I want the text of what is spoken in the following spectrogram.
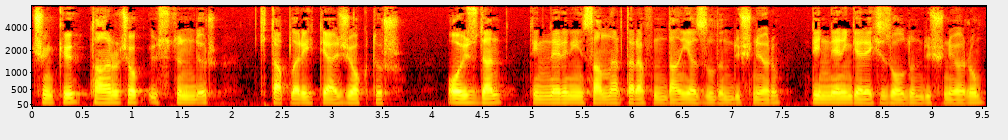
Çünkü Tanrı çok üstündür. Kitaplara ihtiyacı yoktur. O yüzden dinlerin insanlar tarafından yazıldığını düşünüyorum. Dinlerin gereksiz olduğunu düşünüyorum.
